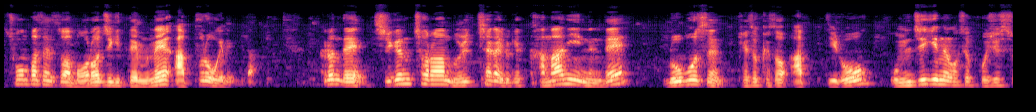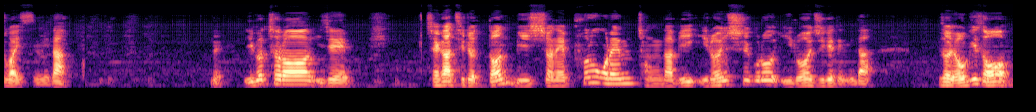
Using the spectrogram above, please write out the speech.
초음파 센서와 멀어지기 때문에 앞으로 오게 됩니다. 그런데 지금처럼 물체가 이렇게 가만히 있는데 로봇은 계속해서 앞뒤로 움직이는 것을 보실 수가 있습니다. 네, 이것처럼 이제 제가 드렸던 미션의 프로그램 정답이 이런 식으로 이루어지게 됩니다. 그래서 여기서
